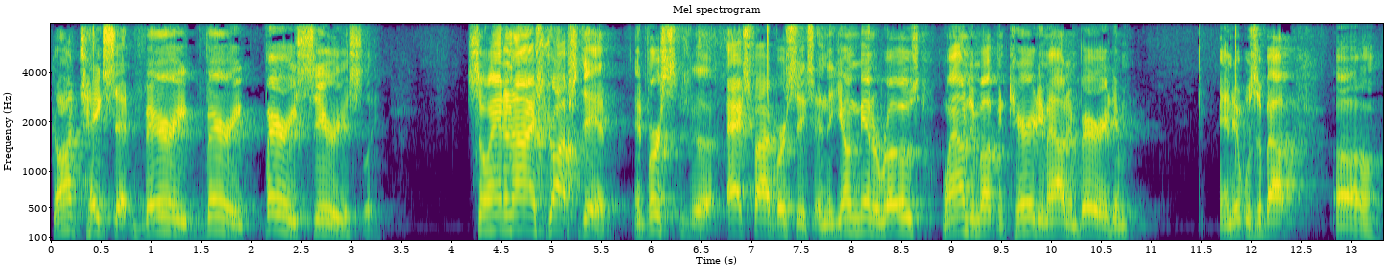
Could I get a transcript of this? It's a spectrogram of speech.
God takes that very, very, very seriously. So Ananias drops dead. In verse uh, Acts 5, verse 6, and the young men arose, wound him up, and carried him out and buried him. And it was about, uh,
